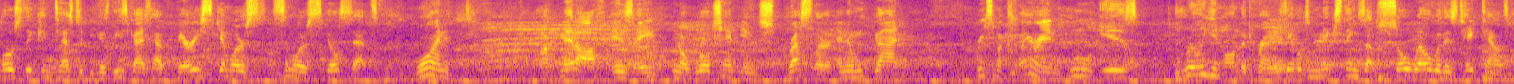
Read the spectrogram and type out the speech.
closely contested because these guys have very similar similar skill sets. One, Akhmetov is a you know world champion wrestler, and then we've got Reece McLaren, who is brilliant on the ground. He's able to mix things up so well with his takedowns.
